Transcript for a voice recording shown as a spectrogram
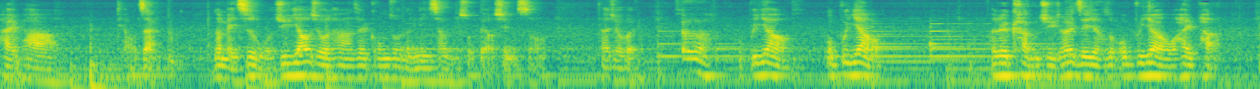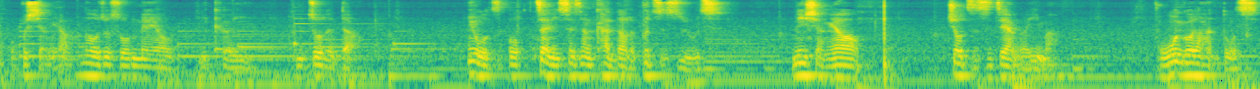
害怕挑战，那每次我去要求他在工作能力上有所表现的时候，他就会呃我不要我不要，他就抗拒，他会直接讲说我不要我害怕。我不想要，那我就说没有，你可以，你做得到，因为我我在你身上看到的不只是如此，你想要，就只是这样而已嘛。我问过他很多次，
